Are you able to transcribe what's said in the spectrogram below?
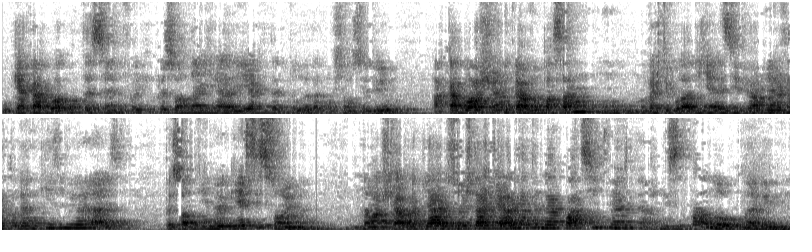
o que acabou acontecendo foi que o pessoal da engenharia e arquitetura, da construção civil, acabou achando que ah, vou passar no, no vestibular de engenharia civil, amanhã eu já estou ganhando 15 mil reais. O pessoal tinha meio que esse sonho, né? Então achava que, ah, eu sou estagiário já tenho que ganhar 4, 5 reais. Isso tá louco, meu amigo.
